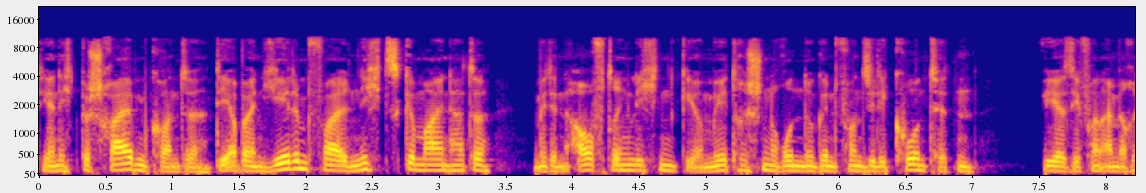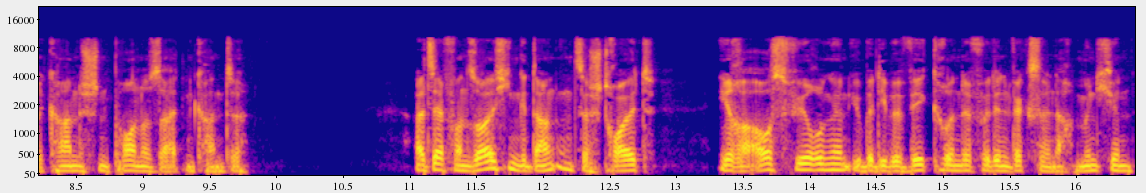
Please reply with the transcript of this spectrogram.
die er nicht beschreiben konnte, die aber in jedem Fall nichts gemein hatte mit den aufdringlichen geometrischen Rundungen von Silikontitten, wie er sie von amerikanischen Pornoseiten kannte. Als er von solchen Gedanken zerstreut ihre Ausführungen über die Beweggründe für den Wechsel nach München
